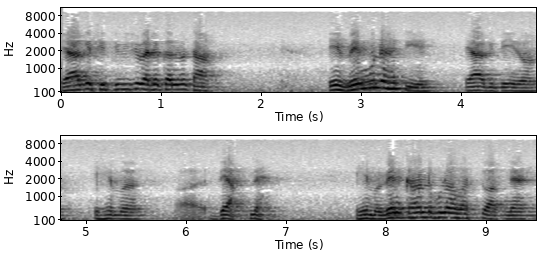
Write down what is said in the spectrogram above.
එයාගේ සිතිවිලි වැඩ කරන තාක් ඒ වෙන්ුණ හැටියේ එයාගේ තියෙනවා එහෙම දෙයක් නැහැ. එහෙම වෙන් කරන්න පුළුවන් වස්තුවක් නැහැ.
